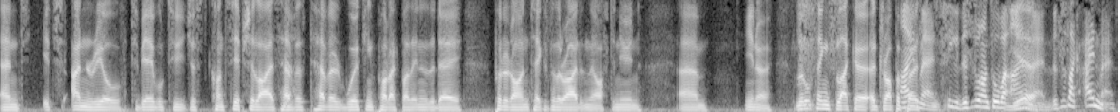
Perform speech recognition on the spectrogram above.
and it's unreal to be able to just conceptualize, have Yeah. a have a working product by the end of the day, put it on, take it for the ride in the afternoon. Um, you know, little things like a, a dropper Iron post. Man. See, this is what I'm talking about. Yeah. Iron Man. This is like Iron Man.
